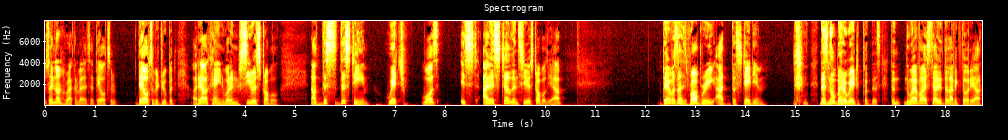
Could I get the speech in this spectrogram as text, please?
sorry not Huracan Valencia they also they also withdrew, but Real Jaén were in serious trouble. Now this this team, which was is and is still in serious trouble, yeah. There was a robbery at the stadium there's no better way to put this. The Nueva Estadio de la Victoria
